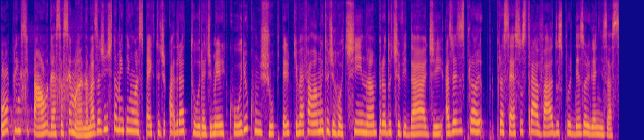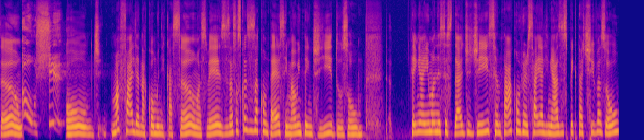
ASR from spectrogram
o, principal dessa semana. Mas a gente também tem um aspecto de quadratura de Mercúrio com Júpiter, que vai falar muito de rotina, produtividade, às vezes pro, processos travados por desorganização. Oh, ou de, uma falha na comunicação, às vezes. Essas coisas acontecem, mal entendidos, ou tem aí uma necessidade de sentar, conversar e alinhar as expectativas ou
